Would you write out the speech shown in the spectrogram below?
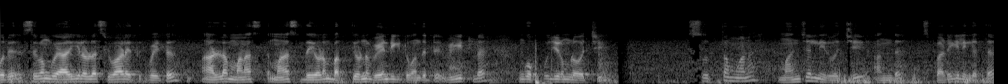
ஒரு சிவன் அருகில் உள்ள சிவாலயத்துக்கு போயிட்டு நல்ல மனசு மனசுதையோட பக்தியோட வேண்டிக்கிட்டு வந்துட்டு வீட்டில் உங்கள் பூஜை ரூமில் வச்சு சுத்தமான மஞ்சள் நீர் வச்சு அந்த ஸ்படிகலிங்கத்தை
